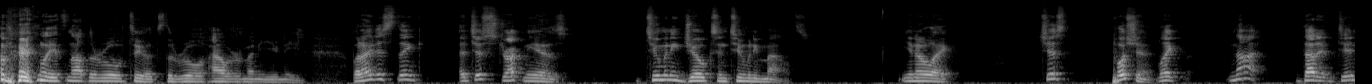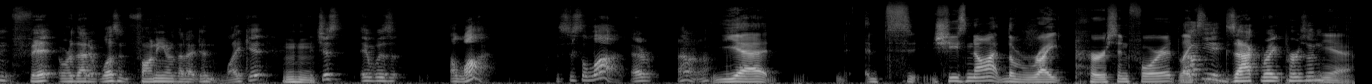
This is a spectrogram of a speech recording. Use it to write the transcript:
apparently it's not the rule of two; it's the rule of however many you need. But I just think it just struck me as too many jokes and too many mouths. You know, like just pushing it. Like, not that it didn't fit or that it wasn't funny or that I didn't like it. hmm It just it was a lot. It's just a lot. I, I don't know. Yeah. It's, she's not the right person for it. Like not the exact right person. yeah.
